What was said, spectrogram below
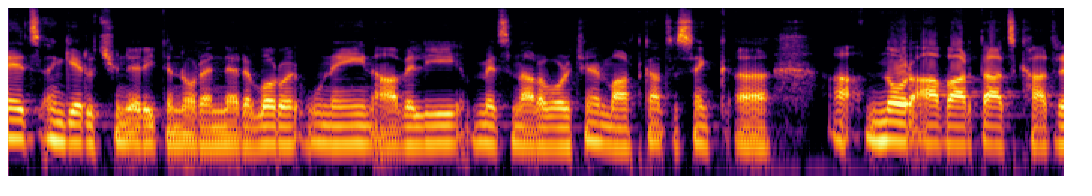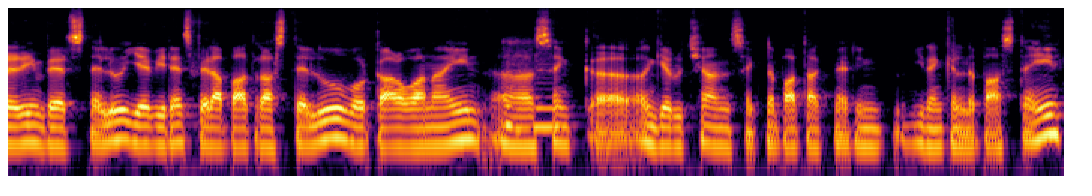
մեծ ընկերությունների տնօրենները, որը ունեին ավելի մեծ հնարավորություն մարդկանց, ասենք, նոր ավարտած կադրերին վերցնելու եւ իրենց վերապատրաստելու, որ կարողանային, ասենք, ընկերության, ասենք, նպատակներին իրենք էլ նպաստեին։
